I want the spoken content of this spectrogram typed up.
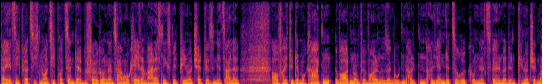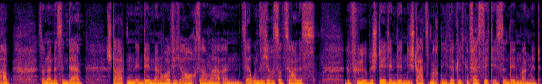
da jetzt nicht plötzlich 90 Prozent der Bevölkerung dann sagen, okay, dann war das nichts mit Pinochet, wir sind jetzt alle aufrechte Demokraten geworden und wir wollen unseren guten alten Allende zurück und jetzt wählen wir den Pinochet mal ab, sondern das sind ja Staaten, in denen dann häufig auch, sagen wir, ein sehr unsicheres soziales Gefüge besteht, in denen die Staatsmacht nicht wirklich gefestigt ist, in denen man mit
